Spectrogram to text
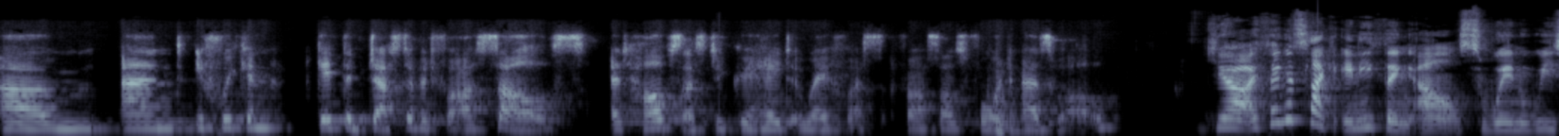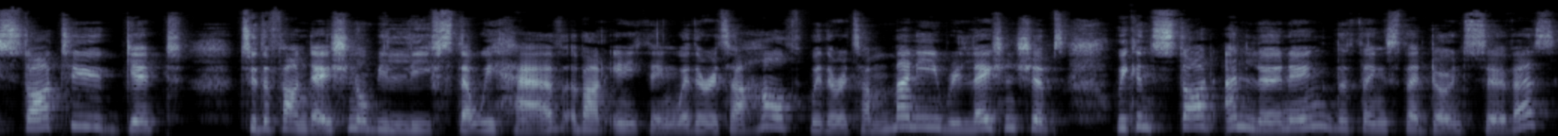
Um, and if we can get the gist of it for ourselves, it helps us to create a way for us for ourselves forward as well. Yeah, I think it's like anything else. When we start to get to the foundational beliefs that we have about anything, whether it's our health, whether it's our money, relationships, we can start unlearning the things that don't serve us.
